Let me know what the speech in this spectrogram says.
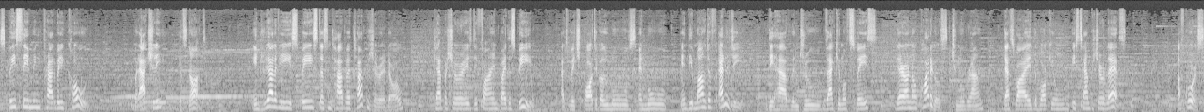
Space seems incredibly cold, but actually, it's not. In reality, space doesn't have a temperature at all. Temperature is defined by the speed at which particle moves and move and the amount of energy they have in true vacuum of space. There are no particles to move around. That's why the vacuum is temperatureless. Of course,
